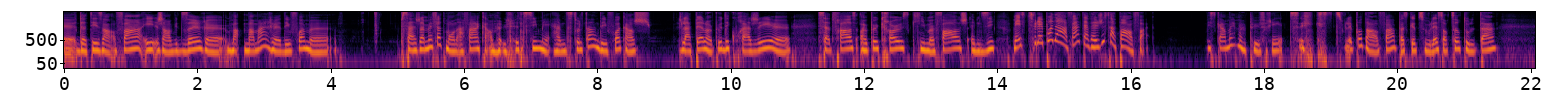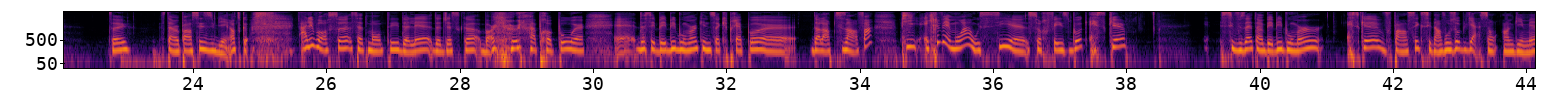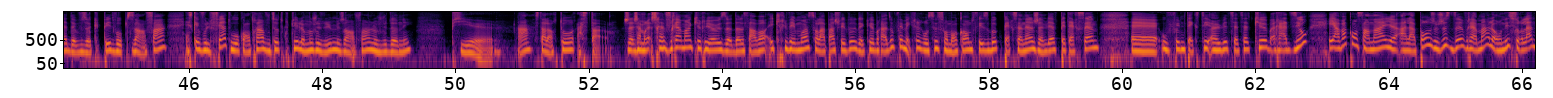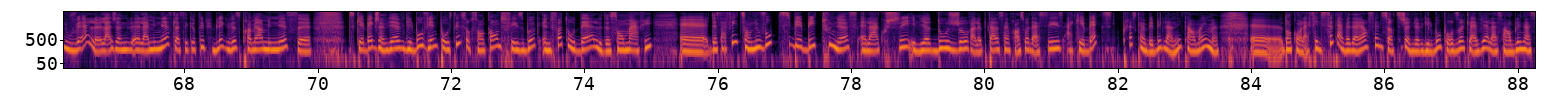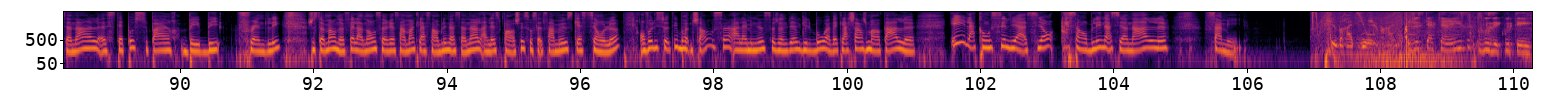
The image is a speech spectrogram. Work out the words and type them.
euh, de tes enfants. Et j'ai envie de dire, euh, ma, mère, des fois, me. Ça n'a jamais fait mon affaire quand on me le dit, mais elle me dit tout le temps, des fois, quand je, je l'appelle un peu découragée, cette phrase un peu creuse qui me fâche, elle me dit Mais si tu voulais pas d'enfants, t'avais juste à pas en faire. Mais c'est quand même un peu vrai, tu sais. si tu voulais pas d'enfants parce que tu voulais sortir tout le temps, tu sais c'était un pensée bien. En tout cas, allez voir ça, cette montée de lait de Jessica Barker à propos euh, euh, de ces baby boomers qui ne s'occuperaient pas euh, de leurs petits-enfants. Puis écrivez-moi aussi sur Facebook, est-ce que si vous êtes un baby boomer, est-ce que vous pensez que c'est dans vos obligations, entre guillemets, de vous occuper de vos petits-enfants? Est-ce que vous le faites ou au contraire, vous dites, écoutez, là, moi, j'ai eu mes enfants, là, je vais donner. Puis, hein, c'est à leur tour à cette heure. J'aimerais, je serais vraiment curieuse de le savoir. Écrivez-moi sur la page Facebook de Cube Radio. Vous pouvez m'écrire aussi sur mon compte Facebook personnel Geneviève Petersen euh, ou vous pouvez me texter un 877 Cube Radio. Et avant qu'on s'en aille à la pause, je veux juste dire vraiment, là, on est sur la nouvelle. La, jeune, la ministre de la Sécurité publique, vice-première ministre euh, du Québec, Geneviève Guilbeault, vient de poster sur son compte Facebook une photo d'elle, de son mari, euh, de sa fille, de son nouveau petit bébé tout neuf. Elle a accouché il y a 12 jours à l'hôpital Saint-François d'Assise à Québec. Presque un bébé de l'année quand même. Euh, donc, on la félicite. Elle avait d'ailleurs fait une sortie, Geneviève Guilbeault, pour dire que la vie à l'Assemblée nationale, euh, c'était pas super baby friendly. Justement, on a fait l'annonce récemment que l'Assemblée nationale allait se pencher sur cette fameuse question-là. On va lui souhaiter bonne chance hein, à la ministre Geneviève Guilbeault avec la charge mentale et la conciliation Assemblée nationale famille. Cube Radio. Jusqu'à 15, vous écoutez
